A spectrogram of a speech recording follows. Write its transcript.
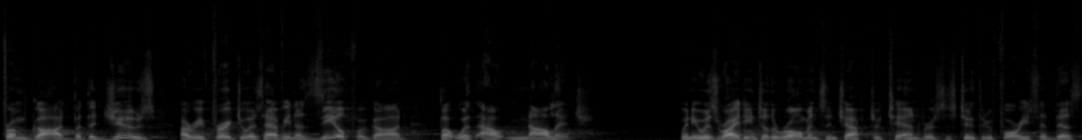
from God. But the Jews are referred to as having a zeal for God, but without knowledge. When he was writing to the Romans in chapter 10, verses 2 through 4, he said this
